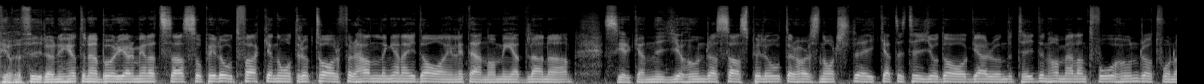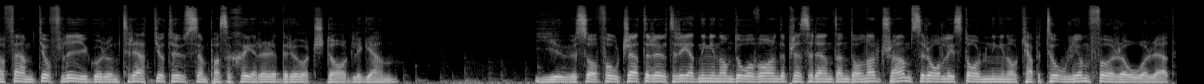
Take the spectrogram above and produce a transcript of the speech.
TV4-nyheterna börjar med att SAS och pilotfacken återupptar förhandlingarna idag enligt en av medlarna. Cirka 900 SAS-piloter har snart strejkat i tio dagar under tiden har mellan 200 och 250 flyg och runt 30 000 passagerare berörts dagligen. I USA fortsätter utredningen om dåvarande presidenten Donald Trumps roll i stormningen av Kapitolium förra året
